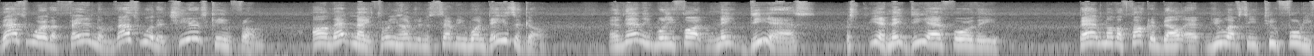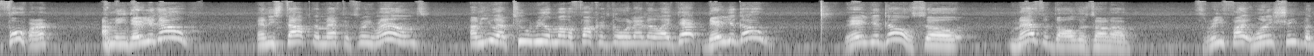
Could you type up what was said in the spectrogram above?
that's where the fandom, that's where the cheers came from on that night 371 days ago. And then he, when he fought Nate Diaz, yeah, Nate Diaz for the bad motherfucker belt at UFC 244, I mean, there you go. And he stopped him after three rounds. I mean, you have two real motherfuckers going at it like that. There you go. There you go. So Masvidal is on a three fight winning streak, but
